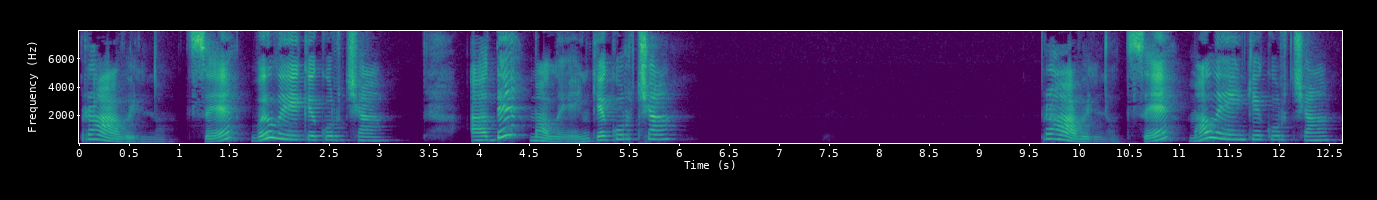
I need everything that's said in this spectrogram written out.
Правильно, це велике курча. А де маленьке курча? Правильно, це маленьке курча.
